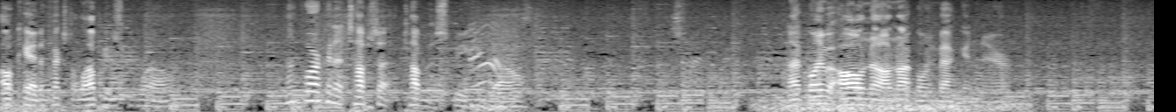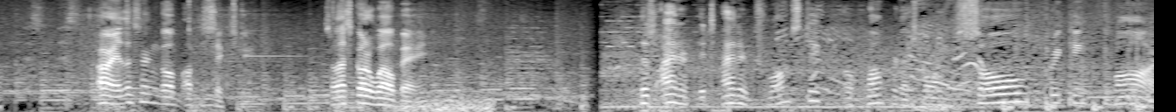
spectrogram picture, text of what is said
Okay, it affects the lobby as well. How far can a top, top speed go? Not going back... Oh, no, I'm not going back in there. Alright, looks like I can go up to 60. So let's go to Whale Bay. There's either... It's either drumstick or bumper that's going so freaking far.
